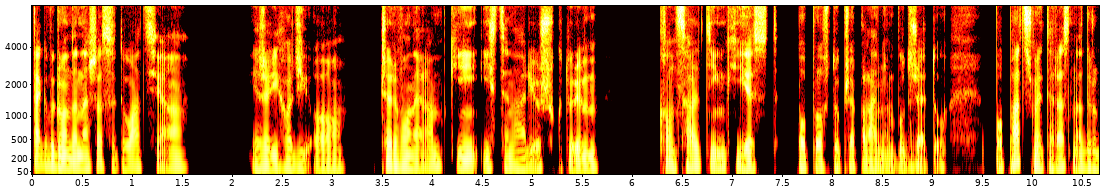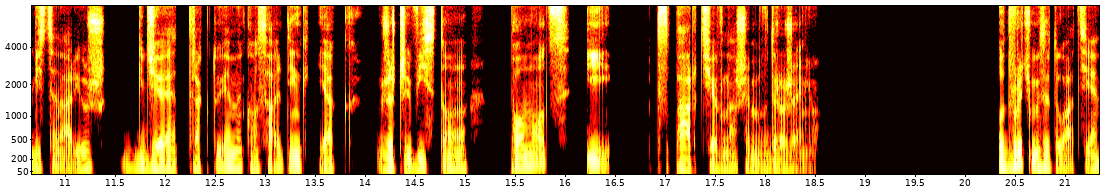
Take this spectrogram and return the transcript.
tak wygląda nasza sytuacja, jeżeli chodzi o czerwone lampki i scenariusz, w którym consulting jest po prostu przepalaniem budżetu. Popatrzmy teraz na drugi scenariusz, gdzie traktujemy consulting jak rzeczywistą pomoc i wsparcie w naszym wdrożeniu. Odwróćmy sytuację,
